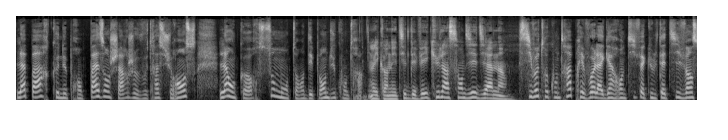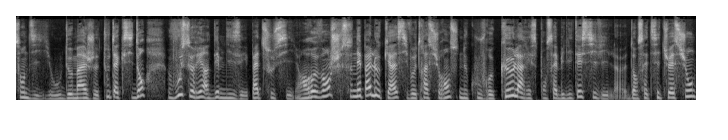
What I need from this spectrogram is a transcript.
la part que ne prend pas en charge votre assurance. Là encore, son montant dépend du contrat. Et qu'en est-il des véhicules incendiés, Diane? Si votre contrat prévoit la garantie facultative incendie ou dommage tout accident, vous serez indemnisé, pas de souci. En revanche, ce n'est pas le cas si votre assurance ne couvre que la responsabilité civile. Dans cette situation,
